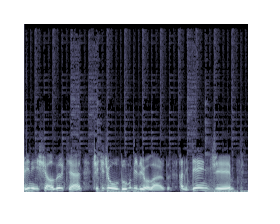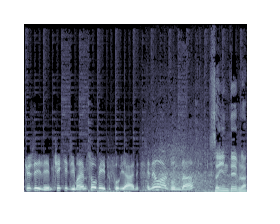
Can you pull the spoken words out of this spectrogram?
beni işe alırken çekici olduğumu biliyorlardı. Hani gencim, güzelim, çekiciyim, I am so beautiful yani. E ne var bunda? Sayın Debra,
